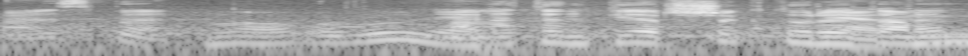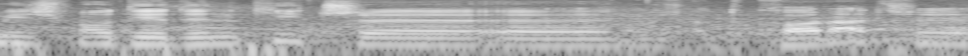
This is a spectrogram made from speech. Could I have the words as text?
ASP. No ogólnie. Ale ten pierwszy, który Nie, tam ten- mieliśmy od jedynki, czy... e, od Cora, czy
